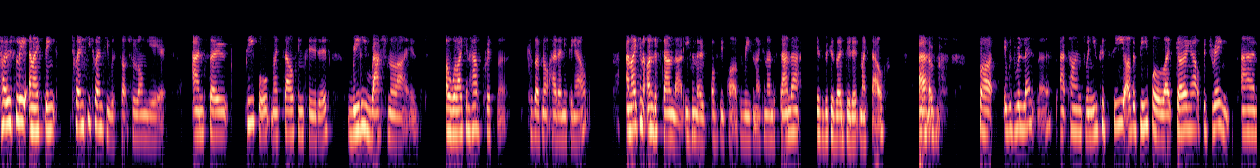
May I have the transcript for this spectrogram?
Totally. And I think 2020 was such a long year. And so people, myself included, really rationalized, oh, well, I can have Christmas because I've not had anything else. And I can understand that, even though obviously part of the reason I can understand that is because I did it myself. Um, but it was relentless at times when you could see other people like going out for drinks and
